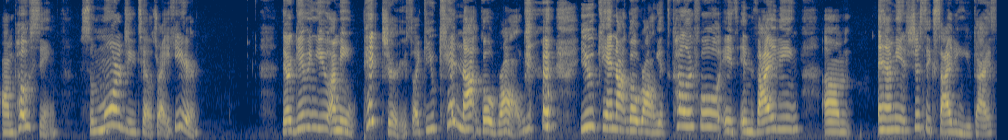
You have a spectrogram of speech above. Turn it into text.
on posting, some more details right here. They're giving you, I mean, pictures. Like, you cannot go wrong. you cannot go wrong. It's colorful, it's inviting, um, and I mean, it's just exciting, you guys.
